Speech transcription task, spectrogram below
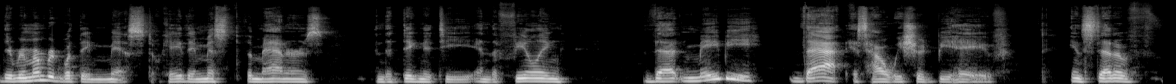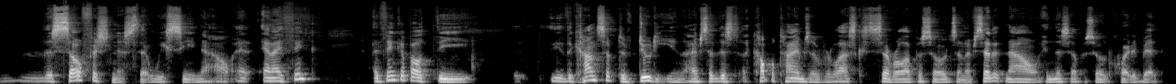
they remembered what they missed. Okay, they missed the manners and the dignity and the feeling that maybe that is how we should behave instead of the selfishness that we see now. And, and I think I think about the the concept of duty, and I've said this a couple times over the last several episodes, and I've said it now in this episode quite a bit.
